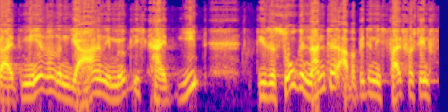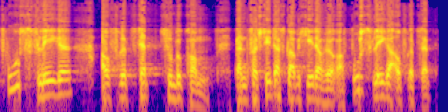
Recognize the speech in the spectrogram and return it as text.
seit mehreren Jahren die Möglichkeit gibt, dieses sogenannte, aber bitte nicht falsch verstehen, Fußpflege auf Rezept zu bekommen. Dann versteht das, glaube ich, jeder Hörer. Fußpflege auf Rezept.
